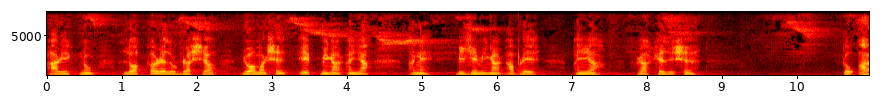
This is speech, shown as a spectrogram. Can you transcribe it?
આ રીતનું લોક કરેલું દ્રશ્ય જોવા મળશે. એક મિનાર અહીંયા અને બીજી મિનાર આપણે અહીંયા રાખેલી છે. તો આ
